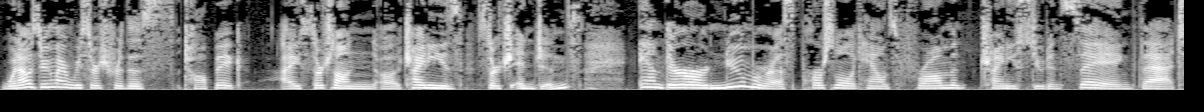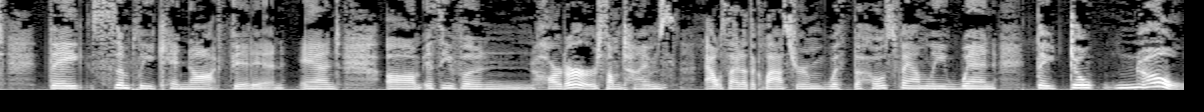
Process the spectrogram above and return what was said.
when I was doing my research for this topic, I searched on uh, Chinese search engines. And there are numerous personal accounts from Chinese students saying that they simply cannot fit in. And um, it's even harder sometimes outside of the classroom with the host family when they don't know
